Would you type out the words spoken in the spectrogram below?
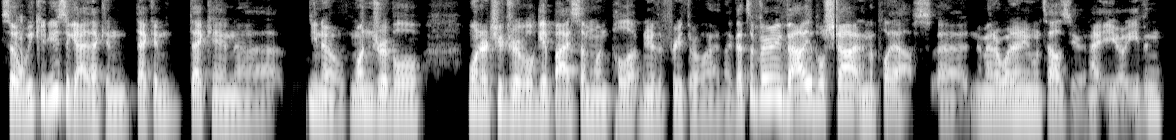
So yep. we could use a guy that can that can that can uh, you know one dribble one or two dribble get by someone pull up near the free throw line. Like that's a very valuable shot in the playoffs uh, no matter what anyone tells you. And i you know even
